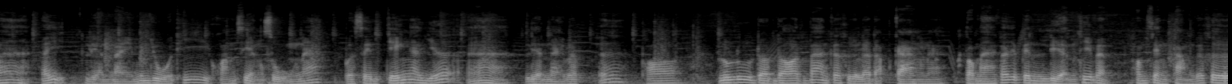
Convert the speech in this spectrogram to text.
ว่าเฮ้ยเหรียญไหนมันอยู่ที่ความเสี่ยงสูงนะ เปอร์เซ็นต์เจ๊งอะเยอะอ่าเหรียญไหนแบบเออพอลู่ๆดอนๆบ้างก็คือระดับกลางนะ ต่อมาก็จะเป็นเหรียญที่แบบความเสี่ยงต่ำก็คือ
